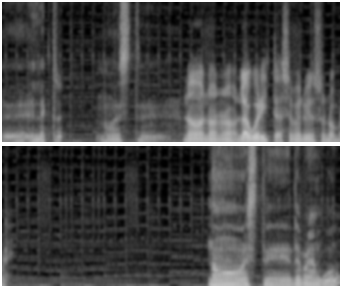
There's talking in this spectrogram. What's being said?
eh, Electra. No, este. No, no, no, la güerita, se me olvidó su nombre. No, este. Deborah Wall.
